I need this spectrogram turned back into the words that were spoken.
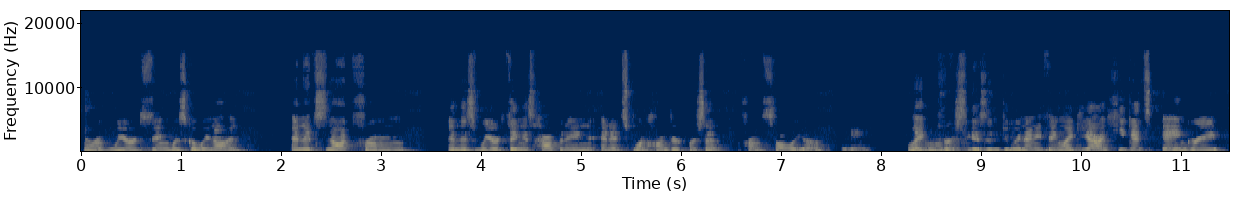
sort of weird thing was going on. And it's not from and this weird thing is happening and it's 100% from Thalia. Like Mhm. Percy isn't doing anything. Like yeah he gets angry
